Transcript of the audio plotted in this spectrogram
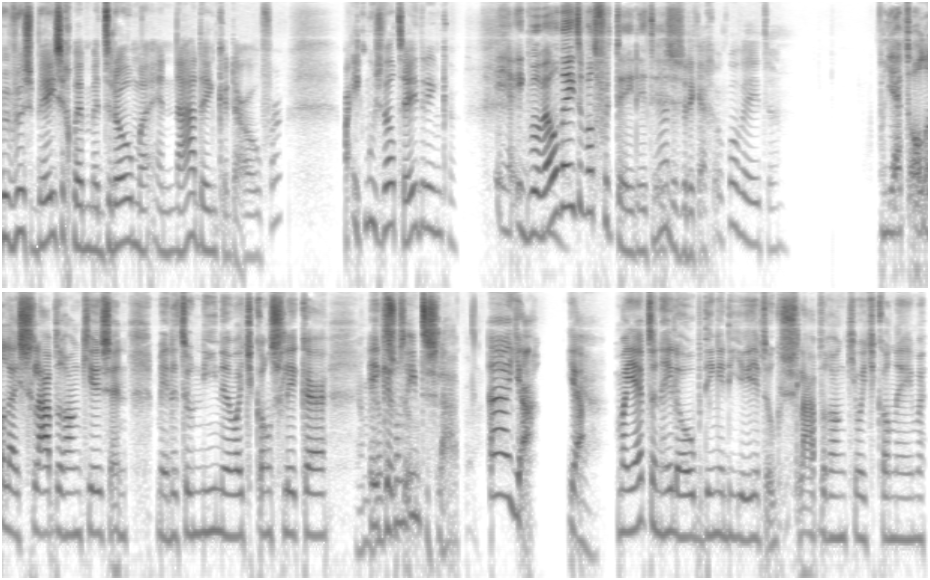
bewust bezig bent met dromen en nadenken daarover. Maar ik moest wel thee drinken. Ja, ik wil wel weten wat voor thee dit is. Ja, dat wil ik eigenlijk ook wel weten. Je hebt allerlei slaapdrankjes en melatonine wat je kan slikken. Ja, maar Ik heb om in te slapen. Eh, ja, ja. Ja. Maar je hebt een hele hoop dingen die je... Je hebt ook een slaapdrankje wat je kan nemen.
